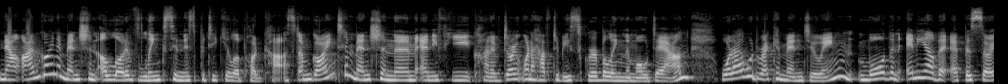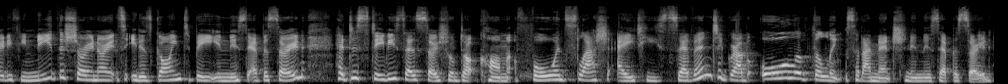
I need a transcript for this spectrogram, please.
Now, I'm going to mention a lot of links in this particular podcast. I'm going to mention them, and if you kind of don't want to have to be scribbling them all down, what I would recommend doing more than any other episode, if you need the show notes, it is going to be in this episode. Head to steviesayssocial.com forward slash 87 to grab all of the links that I mention in this episode.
